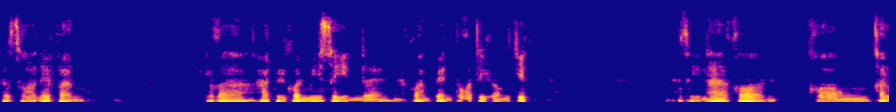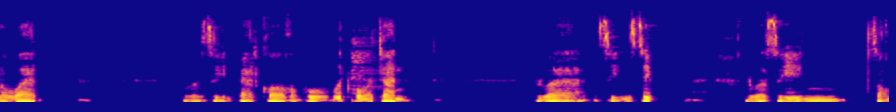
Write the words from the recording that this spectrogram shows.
ก็สอนให้ฟัง แล้วก็หัดเป็นคนมีศีลด้วยความเป็นปกติของจิต ศีลห้าข้อของคารวะหรือศีลแปดข้อของผู้พุทธพรหมจรรย์หรือว่าศีลสิบหรือว่าศีล สอง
